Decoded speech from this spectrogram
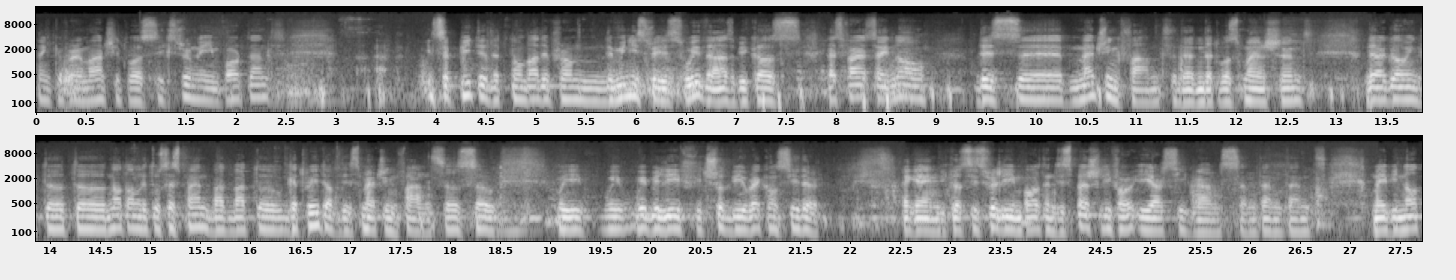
Thank you very much. It was extremely important. Uh, It's a pity that nobody from the ministry is with us because, as far as I know, this uh, matching fund that, that was mentioned, they are going to, to not only to suspend but, but to get rid of this matching fund. So, so we, we, we believe it should be reconsidered again because it's really important, especially for ERC grants and, and, and maybe not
